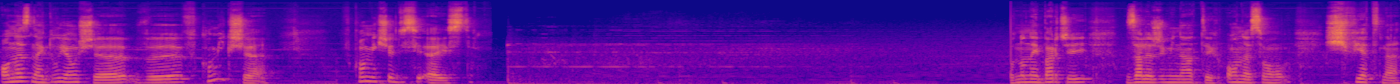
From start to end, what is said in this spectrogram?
one znajdują się w, w komiksie. W komiksie DC Ace. No najbardziej zależy mi na tych. One są świetne.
